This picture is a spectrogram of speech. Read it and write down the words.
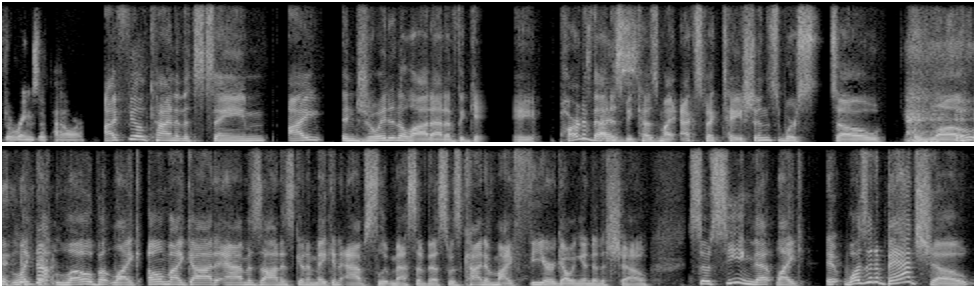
the Rings of Power? I feel kind of the same. I enjoyed it a lot out of the gate. Part of that is Nice. because my expectations were so low. like not low, but like, oh my god, Amazon is going to make an absolute mess of this was kind of my fear going into the show. So seeing that like it wasn't a bad show.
